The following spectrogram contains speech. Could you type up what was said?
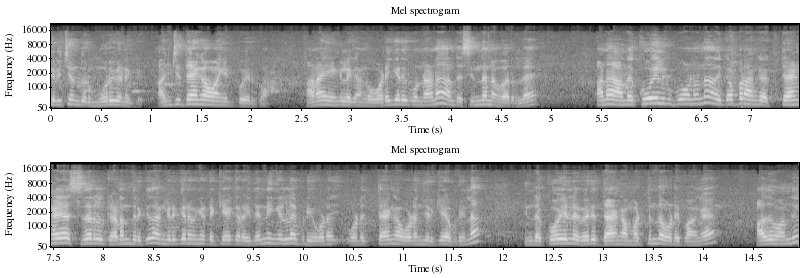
திருச்செந்தூர் முருகனுக்கு. அஞ்சு தேங்காய் வாங்கிட்டு போயிருக்கோம். ஆனால் எங்களுக்கு அங்கே உடைக்கிறதுக்கு உண்டான அந்த சிந்தனை வரல. ஆனால் அந்த கோயிலுக்கு போனோன்னா அதுக்கப்புறம் அங்கே தேங்காயாக சிதறல் கடந்திருக்குது. அங்கே இருக்கிறவங்ககிட்ட கேட்குறோம் இது என்னங்கெல்லாம் இப்படி உடை உடை தேங்காய் உடஞ்சிருக்கே? அப்படின்னா இந்த கோயிலில் வெறும் தேங்காய் மட்டும்தான் உடைப்பாங்க. அது வந்து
